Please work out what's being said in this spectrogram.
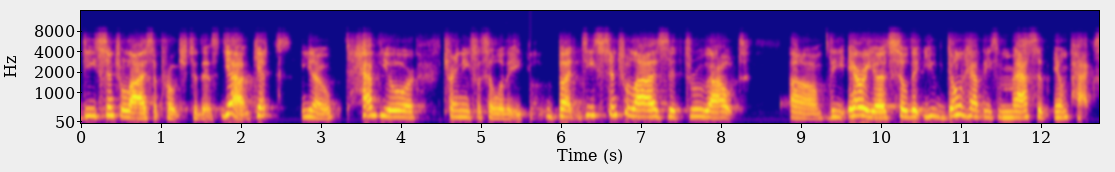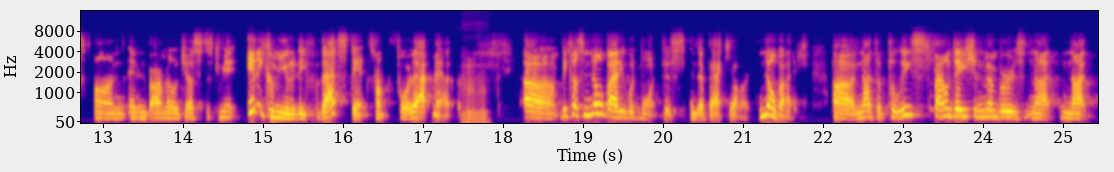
decentralized approach to this? Yeah, get, you know, have your training facility, but decentralize it throughout um, the area so that you don't have these massive impacts on an environmental justice community, any community for that stand, from, for that matter hmm uh, because nobody would want this in their backyard. Nobody, uh, not the police foundation members, not not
